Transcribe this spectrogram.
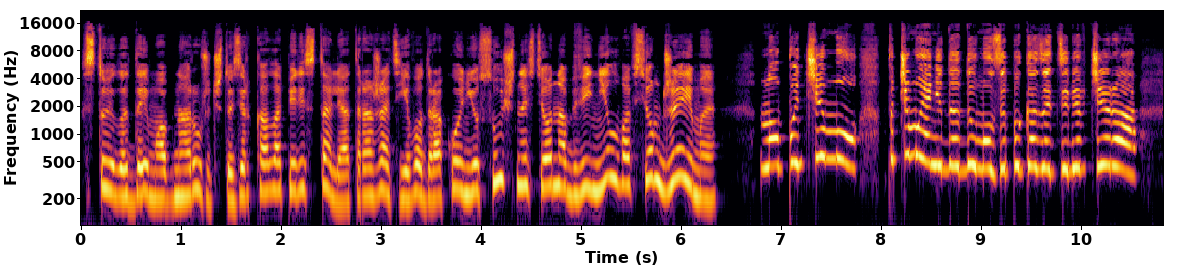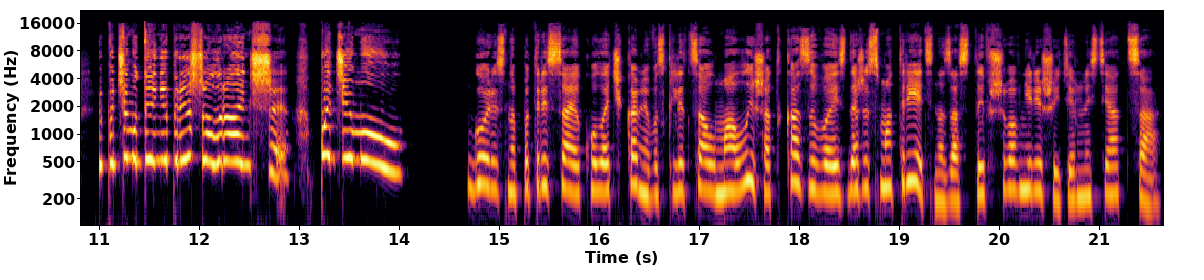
Стоило Дэйму обнаружить, что зеркала перестали отражать его драконью сущность, он обвинил во всем Джеймы. «Но почему? Почему я не додумался показать тебе вчера? И почему ты не пришел раньше? Почему?» Горестно потрясая кулачками, восклицал малыш, отказываясь даже смотреть на застывшего в нерешительности отца.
